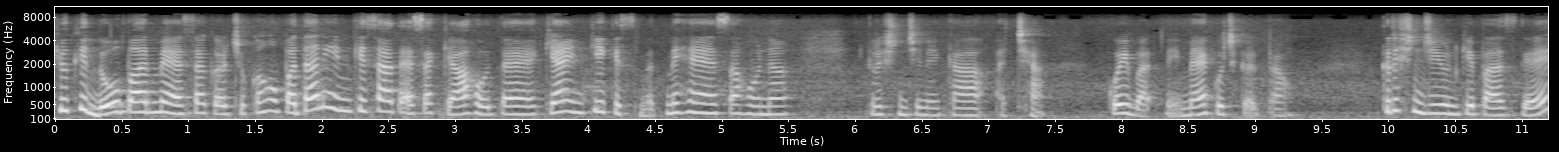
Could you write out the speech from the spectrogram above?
क्योंकि दो बार मैं ऐसा कर चुका हूँ। पता नहीं इनके साथ ऐसा क्या होता है, क्या इनकी किस्मत में है ऐसा होना। कृष्ण जी ने कहा अच्छा कोई बात नहीं, मैं कुछ करता हूँ। कृष्ण जी उनके पास गए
